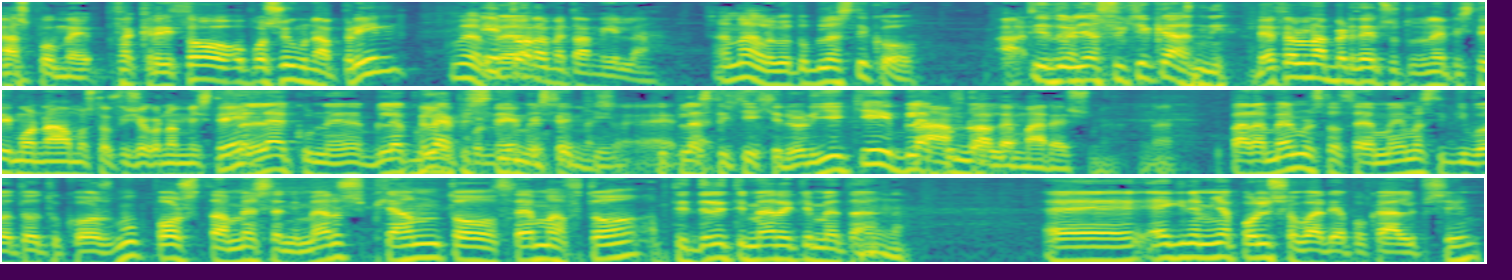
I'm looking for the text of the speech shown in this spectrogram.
ας πούμε, θα κρυθώ όπως ήμουν πριν Βέβαια. ή τώρα με τα μήλα. Ανάλογα τον πλαστικό. Α, Τι ναι. δουλειά σου έχει κάνει. Δεν θέλω να μπερδέψω τον επιστήμονα όμως, τον φυσιογνωμιστή. Μπλέκουνε, μπλέκουνε Μπλέκουνε επιστήμες επιστήμες, εκεί. ε, Και εντάξει. πλαστική χειρουργική, Α, μπλέκουν αυτά όλα. δεν μ' αρέσουν. Ναι. Παραμένουμε στο θέμα, είμαστε στην κυβωτό του κόσμου. Πώς τα μέσα ενημέρωσης πιάνουν το θέμα αυτό από την τρίτη μέρα και μετά. Ναι. Ε, έγινε μια πολύ σοβαρή αποκάλυψη.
